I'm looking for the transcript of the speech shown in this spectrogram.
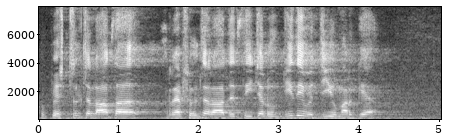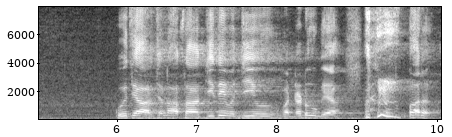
ਕੋਈ ਪਿਸਟਲ ਚਲਾਤਾ ਰਾਈਫਲ ਚਲਾ ਦਿੱਤੀ, ਚਲੋ ਜਿਹਦੇ ਵੱਜੀ ਉਹ ਮਰ ਗਿਆ। ਕੋਈ ਹਥਿਆਰ ਚਲਾਤਾ, ਜਿਹਦੇ ਵੱਜੀ ਉਹ ਵੱਡੜ ਹੋ ਗਿਆ। ਪਰ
